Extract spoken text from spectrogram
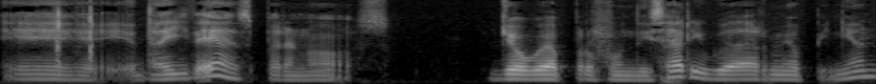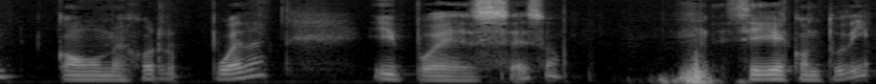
eh, da ideas para nos. Yo voy a profundizar y voy a dar mi opinión como mejor pueda. Y pues eso, sigue con tu día.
